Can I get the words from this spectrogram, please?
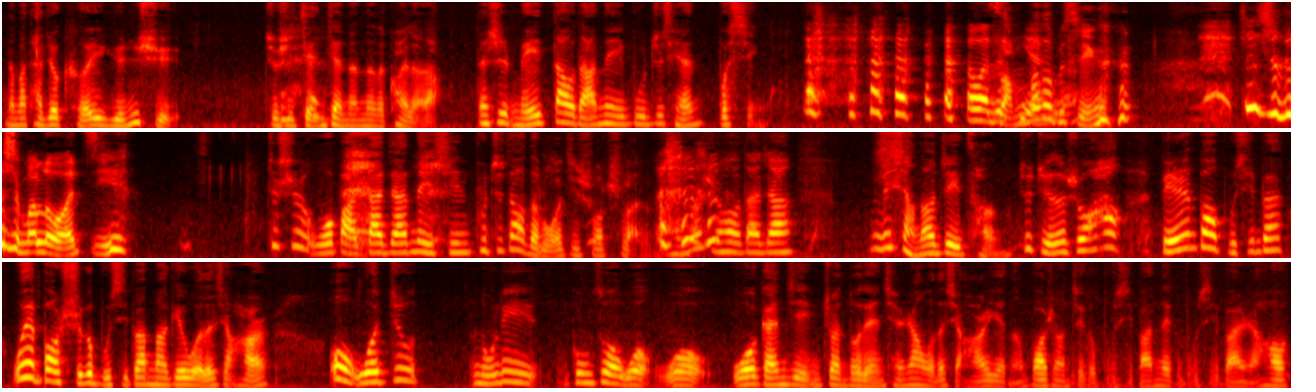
那么他就可以允许，就是 简简单单的快乐了。但是没到达那一步之前不行，怎么，都不行。这是个什么逻辑？就是我把大家内心不知道的逻辑说出来了。很多时候大家没想到这一层，就觉得说啊，别人报补习班，我也报十个补习班吧，给我的小孩儿。哦，我就努力工作，我我我赶紧赚多点钱，让我的小孩也能报上这个补习班那个补习班，然后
